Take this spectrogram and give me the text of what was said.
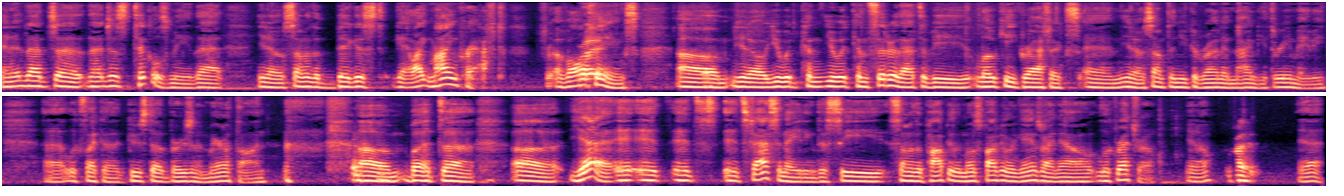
and it, that uh, that just tickles me that you know some of the biggest game like Minecraft for, of all Right. things um, you know, you would con- you would consider that to be low key graphics and you know something you could run in '93 maybe. Uh, it looks like a goosed up version of Marathon, um, but uh, uh, yeah, it, it, it's it's fascinating to see some of the popular, most popular games right now look retro. You know, Right. yeah.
